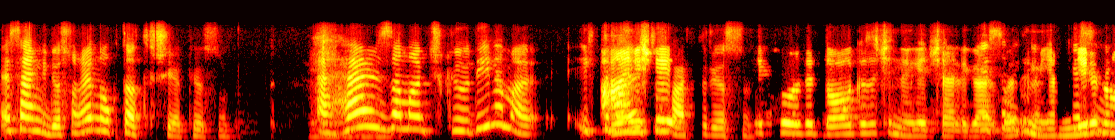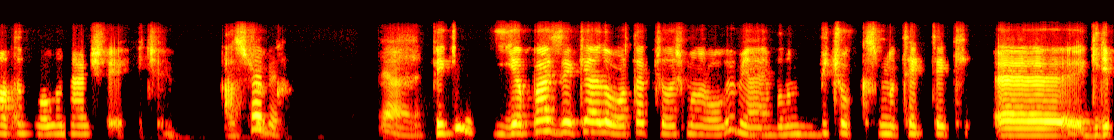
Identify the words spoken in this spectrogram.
E sen gidiyorsun oraya nokta atışı yapıyorsun. Yani her zaman çıkıyor değil ama Aynı şey- arttırıyorsun. Sektörde doğalgaz için de geçerli galiba değil mi? Kesinlikle, Yani yerin kesinlikle. altında olan her şey için az Tabii. çok. Yani Peki yapay zeka ile ortak çalışmalar oluyor mu? Yani bunun birçok kısmını tek tek e, gidip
